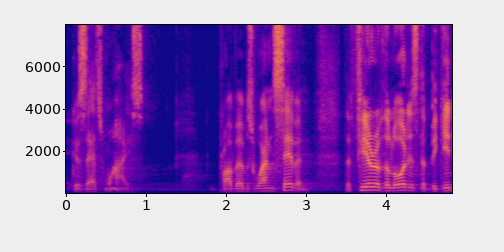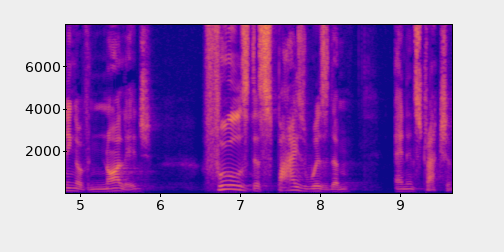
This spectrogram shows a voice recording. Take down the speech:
because that's wise. Proverbs 1 7. The fear of the Lord is the beginning of knowledge Fools despise wisdom and instruction.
